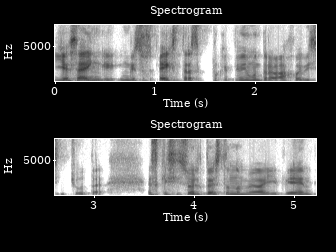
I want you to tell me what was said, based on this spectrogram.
ya sea ingresos extras porque tienen un trabajo y dicen, chuta, es que si suelto esto no me va a ir bien.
